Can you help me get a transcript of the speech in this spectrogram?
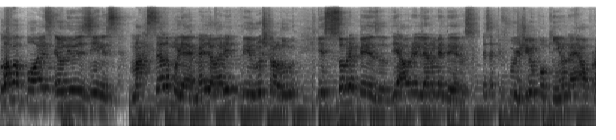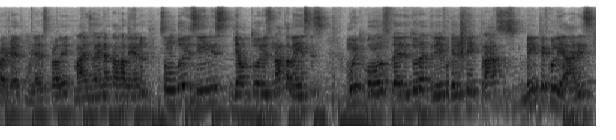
Logo após, eu li os zines Marcela Mulher Melhore, de Ilustra Lu, e Sobrepeso, de Aureliano Medeiros. Esse aqui fugiu um pouquinho né, ao projeto Mulheres para Ler, mas ainda tá valendo. São dois zines de autores natalenses, muito bons da editora Tribo. Eles têm traços bem peculiares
